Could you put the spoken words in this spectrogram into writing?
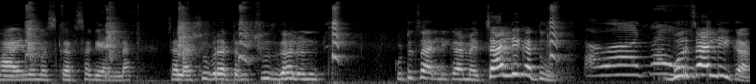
हाय नमस्कार सगळ्यांना. चला शुभ्रातर शूज घालून कुठं चालली काय माहीत चालली का तू? भूर चालली का?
